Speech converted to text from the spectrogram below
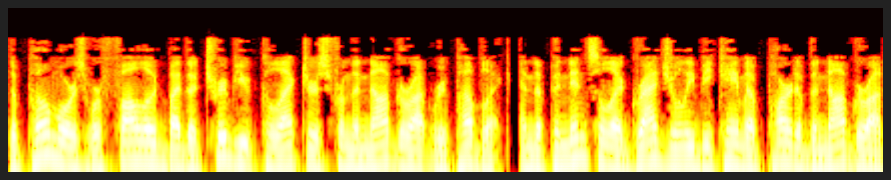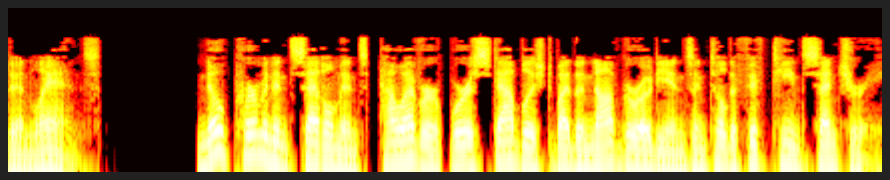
the Pomors were followed by the tribute collectors from the Novgorod Republic, and the peninsula gradually became a part of the Novgorodian lands. No permanent settlements, however, were established by the Novgorodians until the 15th century.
